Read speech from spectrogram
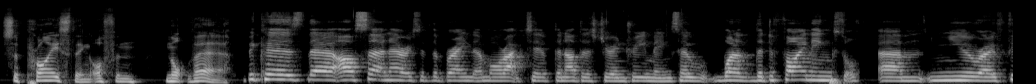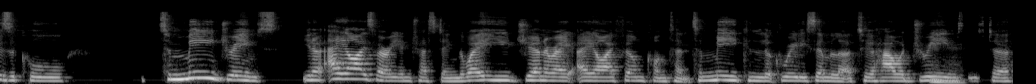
surprise thing often not there? Because there are certain areas of the brain that are more active than others during dreaming. So one of the defining sort of um, neurophysical, to me, dreams. You know, AI is very interesting. The way you generate AI film content to me can look really similar to how a dream mm. seems to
